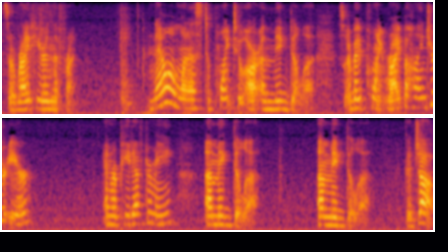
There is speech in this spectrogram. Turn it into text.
So right here in the front. Now I want us to point to our amygdala. So everybody point right behind your ear and repeat after me. Amygdala. Amygdala. Good job.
